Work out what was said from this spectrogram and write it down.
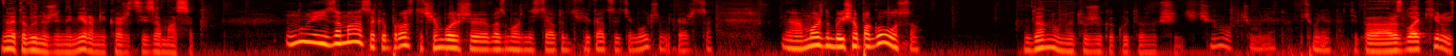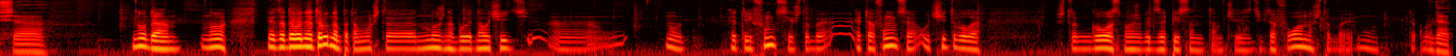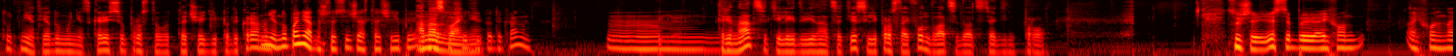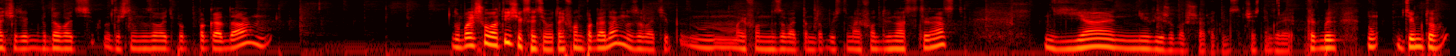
Ну, это вынужденная мера, мне кажется, из-за масок. Ну и из-за масок, и просто чем больше возможностей аутентификации, тем лучше, мне кажется. Э, Можно бы еще по голосу. Да ну, ну это уже какой-то вообще дичь. Ну, а почему нет? Почему нет? Типа, разблокируйся, Ну да, но это довольно трудно, потому что нужно будет научить э, ну, этой функции, чтобы эта функция учитывала, что голос может быть записан там через диктофон, чтобы, ну, такое. Да, тут нет, я думаю, нет. Скорее всего, просто вот Touch ID под экраном. Не, ну понятно, что сейчас Touch ID, А название? под экраном. Эм, 13 или 12s, или просто iPhone 2021 Pro. Слушай, если бы iPhone, iPhone начали выдавать, ну, точнее называть по, по годам, ну, большого отличия, кстати, вот iPhone по годам называть, типа, iPhone называть там, допустим, iPhone 12-13, я не вижу большой разницы, честно говоря. Как бы, ну, тем, кто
